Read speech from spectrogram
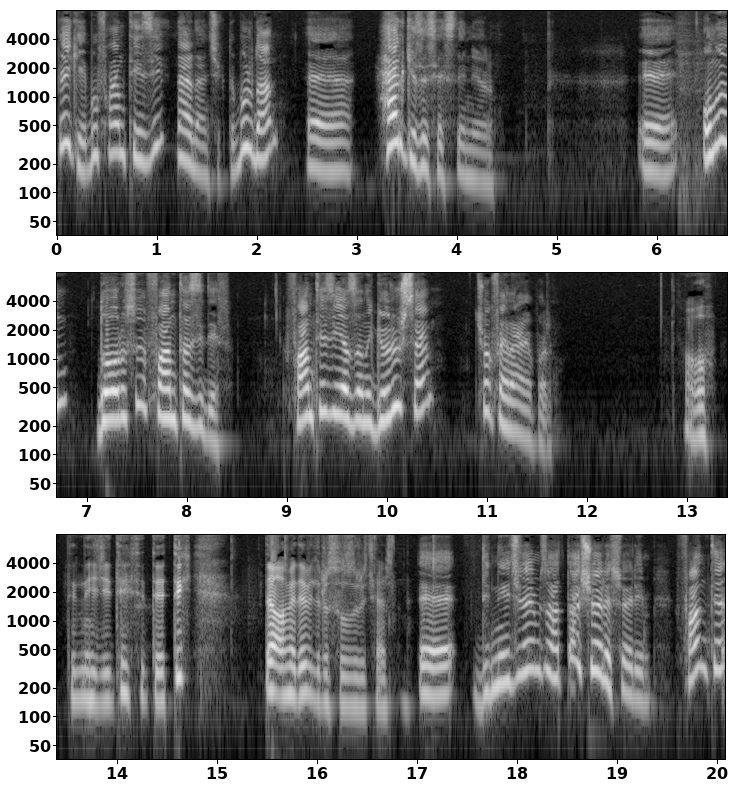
Peki bu fantezi nereden çıktı? Buradan e, herkese sesleniyorum. E, onun doğrusu fantazidir. Fantezi yazanı görürsem çok fena yaparım. Oh, dinleyiciyi tehdit ettik. Devam edebiliriz huzur içerisinde. E, dinleyicilerimize hatta şöyle söyleyeyim. Fante,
